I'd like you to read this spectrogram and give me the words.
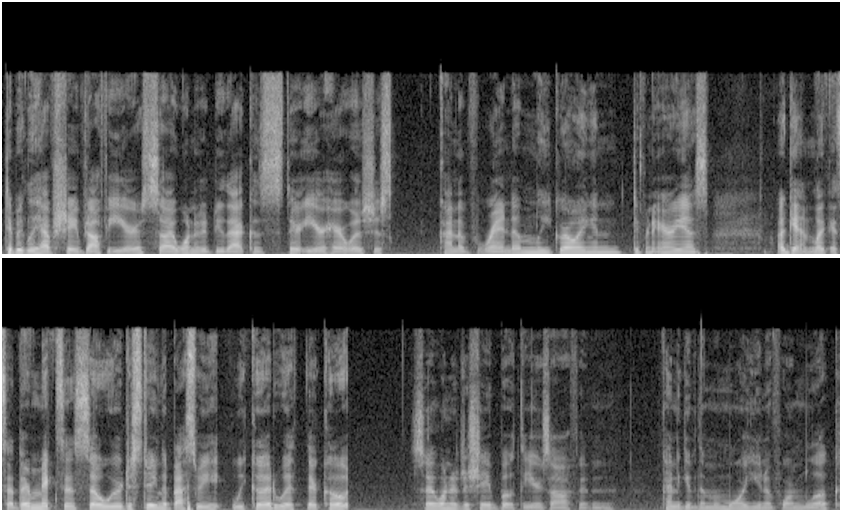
typically have shaved off ears. So I wanted to do that because their ear hair was just kind of randomly growing in different areas again, like I said, they're mixes, so we were just doing the best we, we could with their coat. So I wanted to shave both ears off and kind of give them a more uniform look.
